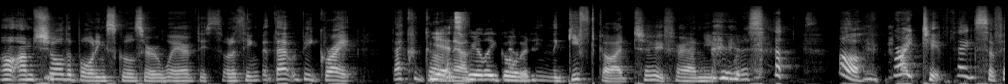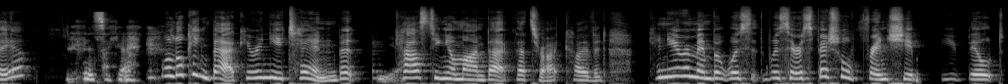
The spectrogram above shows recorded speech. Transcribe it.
Oh, I'm sure the boarding schools are aware of this sort of thing, but that would be great. That could go Yeah. in, It's our, really good. in the gift guide too for our new boarders. oh, great tip. Thanks, Sophia. It's okay. Well, looking back, you're in year 10, but casting your mind back, that's right, COVID. Can you remember, was, was there a special friendship you built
